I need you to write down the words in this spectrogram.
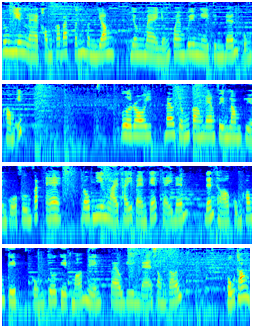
đương nhiên là không có bách tính bình dân, nhưng mà những quan viên nghe tin đến cũng không ít. Vừa rồi, bao chuẩn còn đang phiền lòng chuyện của Phương Phách E, đột nhiên lại thấy bạn két chạy đến, đến thợ cũng không kịp, cũng chưa kịp mở miệng, bao duyên đã xong tới. Phụ thân,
